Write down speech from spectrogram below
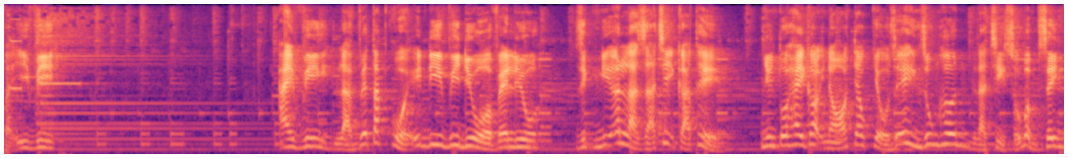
và EV. IV là viết tắt của Individual Value, dịch nghĩa là giá trị cá thể, nhưng tôi hay gọi nó theo kiểu dễ hình dung hơn là chỉ số bẩm sinh.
